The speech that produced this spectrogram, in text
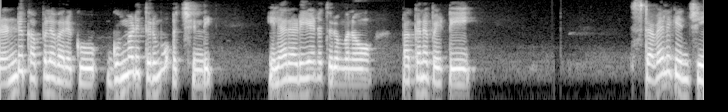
రెండు కప్పుల వరకు గుమ్మడి తురుము వచ్చింది. ఇలా రెడీ అయిన తురుమును పక్కన పెట్టి స్టవ్ వెలిగించి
